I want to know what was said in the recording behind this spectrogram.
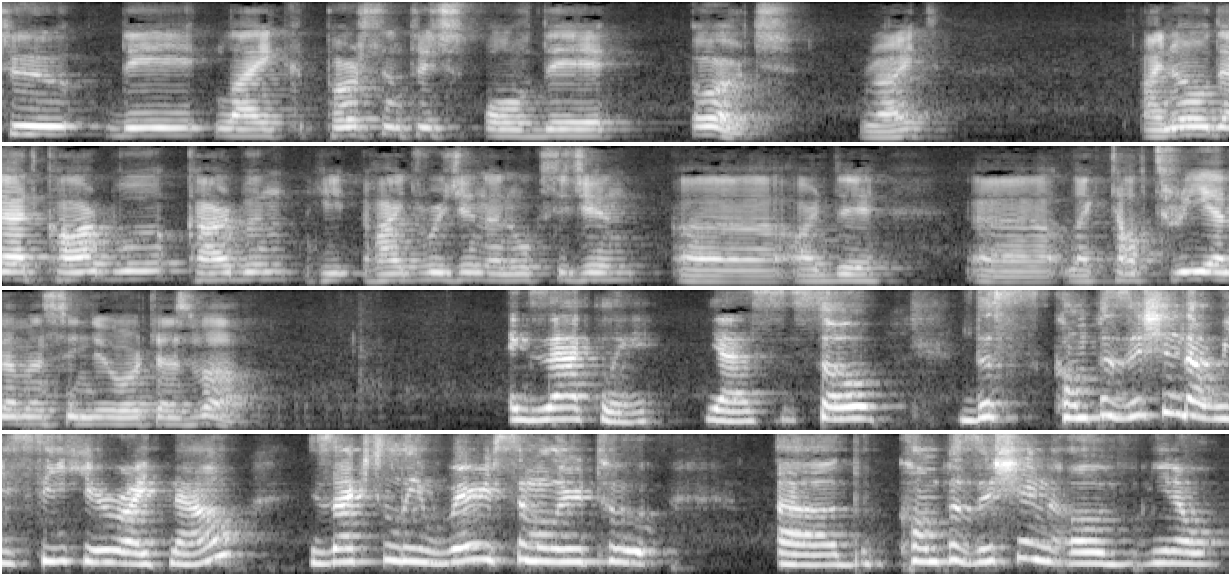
to the like percentage of the earth, right? I know that carbon, carbon, hydrogen, and oxygen uh, are the uh, like top three elements in the earth as well. Exactly. Yes. So this composition that we see here right now is actually very similar to uh, the composition of you know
